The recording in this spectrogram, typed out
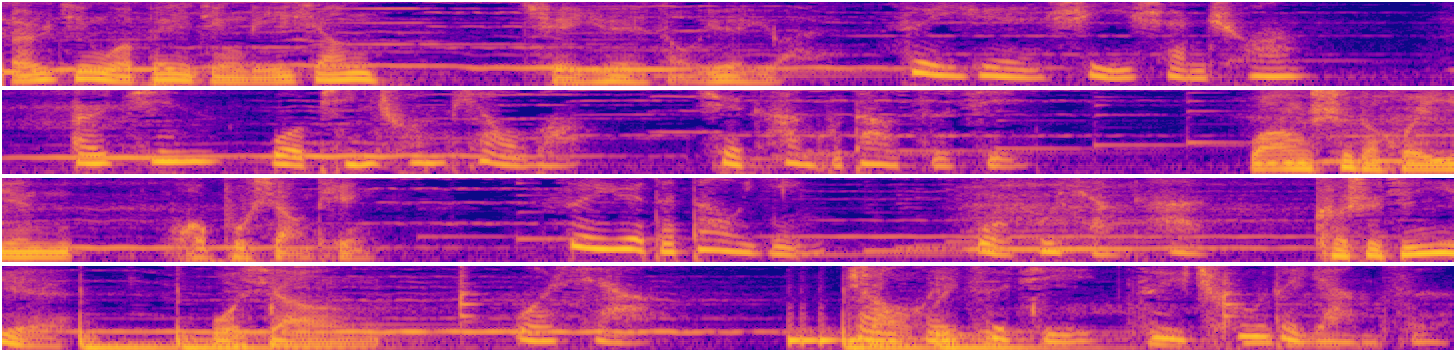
而今我背井离乡，却越走越远。岁月是一扇窗，而今我凭窗眺望，却看不到自己。往事的回音，我不想听；岁月的倒影，我不想看。可是今夜，我想，我想找回自己最初的样子。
